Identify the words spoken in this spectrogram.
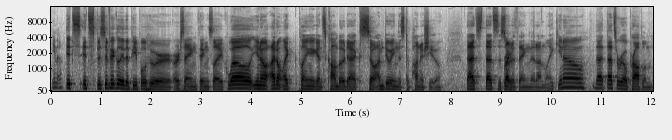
you know. It's it's specifically the people who are, are saying things like, well, you know, I don't like playing against combo decks, so I'm doing this to punish you. That's that's the sort right. of thing that I'm like, you know, that that's a real problem.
